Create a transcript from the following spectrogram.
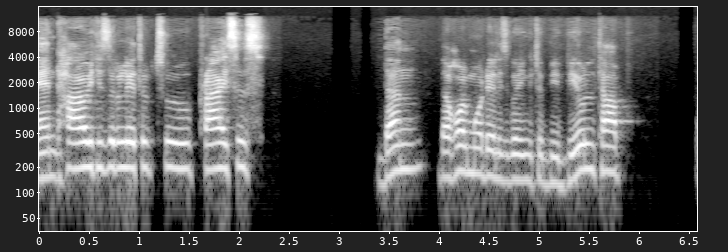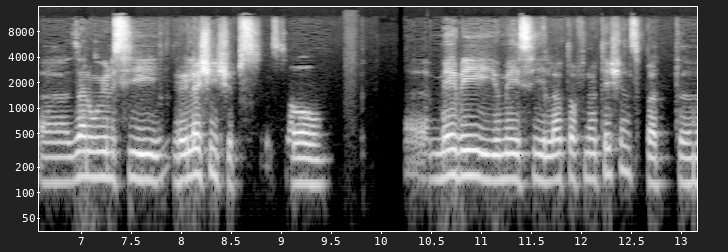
and how it is related to prices then the whole model is going to be built up uh, then we will see relationships so uh, maybe you may see a lot of notations but uh,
